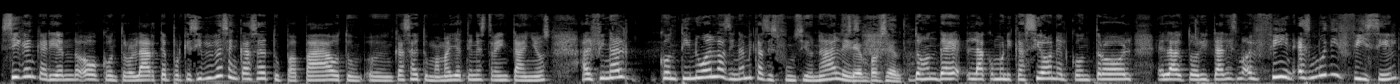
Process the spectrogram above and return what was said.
siguen queriendo controlarte, porque si vives en casa de tu papá o, tu- o en casa de tu mamá ya tienes 30 años, al final continúan las dinámicas disfuncionales. 100%. Donde la comunicación, el control, el autoritarismo, en fin, es muy difícil.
